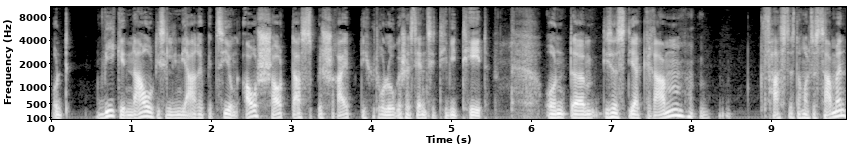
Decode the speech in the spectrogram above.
und wie genau diese lineare Beziehung ausschaut, das beschreibt die hydrologische Sensitivität. Und ähm, dieses Diagramm fasst es nochmal zusammen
